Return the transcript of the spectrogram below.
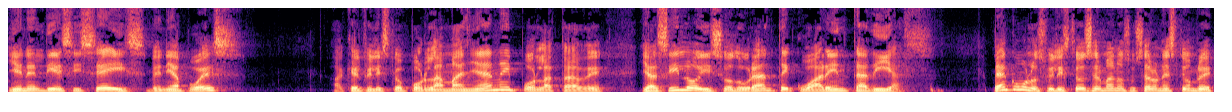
Y en el 16 venía pues aquel filisteo por la mañana y por la tarde, y así lo hizo durante 40 días. Vean cómo los filisteos hermanos usaron a este hombre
